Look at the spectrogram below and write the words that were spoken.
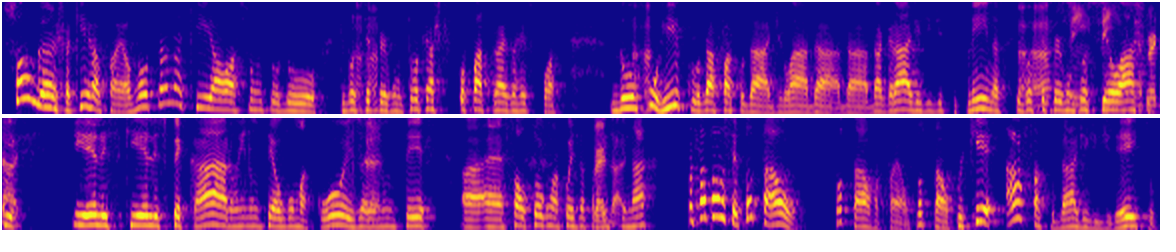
Só um gancho aqui, Rafael, voltando aqui ao assunto do que você uhum. perguntou, que acho que ficou para trás a resposta. Do uhum. currículo da faculdade, lá, da, da, da grade de disciplinas, se você perguntou sim, se sim, eu é acho é que que eles que eles pecaram em não ter alguma coisa, certo. em não ter uh, é, faltou alguma coisa para ensinar. Eu falo para você, total, total, Rafael, total, porque a faculdade de direito,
